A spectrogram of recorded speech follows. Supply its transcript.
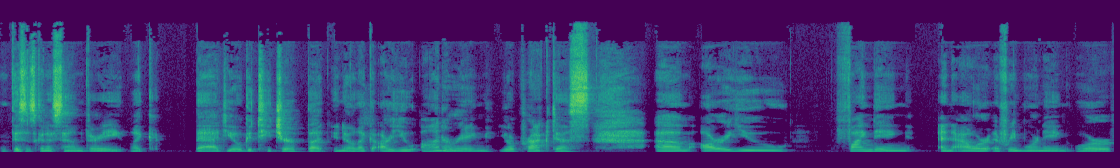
this is going to sound very like bad yoga teacher, but you know, like, are you honoring your practice? Um, are you finding an hour every morning or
